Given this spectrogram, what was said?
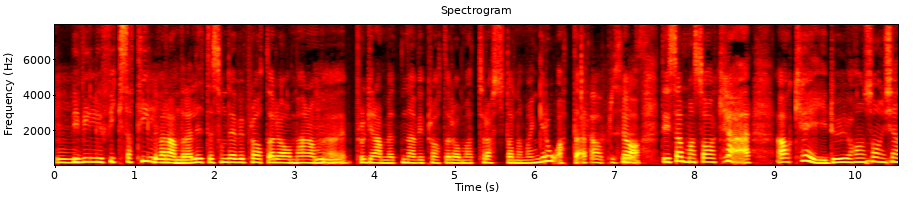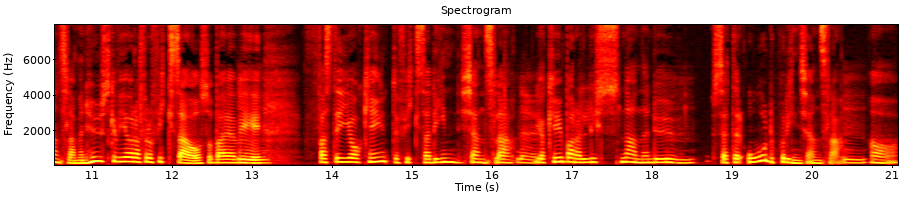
Mm, Vi vill ju fixa till varandra, lite som det vi pratade om här om eh, programmet när vi pratade om att trösta när man gråter. Ja, precis. Ja, det är samma sak här. Okej, du har en sån känsla, men hur ska vi göra för att fixa? Och så börjar vi... Mm. Fast det, jag kan ju inte fixa din känsla. Nej. Mm. Jag kan ju bara lyssna när du sätter ord på din känsla. Ja.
